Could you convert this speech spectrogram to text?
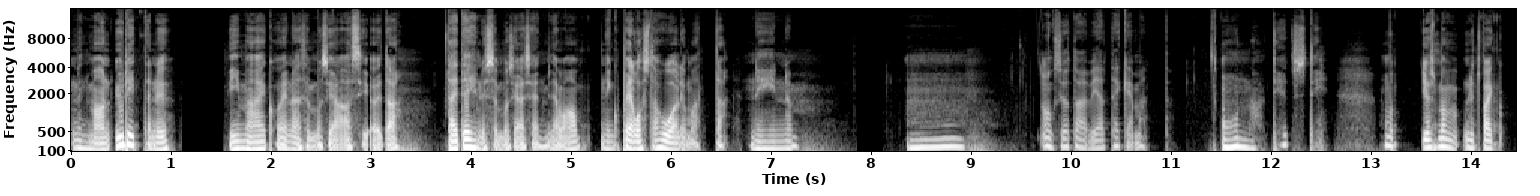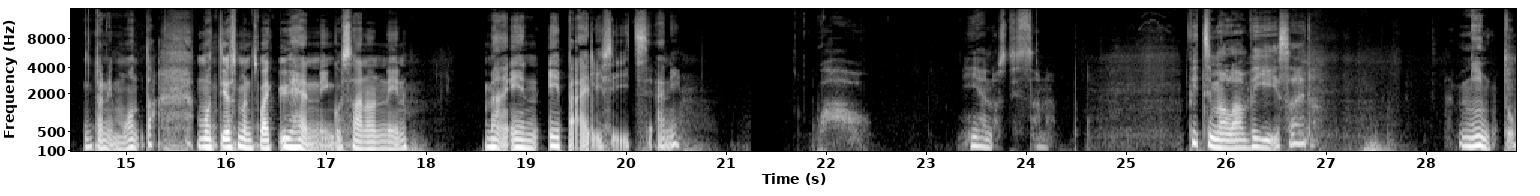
Nyt mä oon yrittänyt viime aikoina semmoisia asioita, tai tehnyt semmoisia asioita, mitä mä oon niin kuin pelosta huolimatta, niin mm, Onko jotain vielä tekemättä? on tietysti. Mutta jos mä nyt vaikka, nyt on niin monta, mutta jos mä nyt vaikka yhden niin kuin sanon, niin mä en epäilisi itseäni. Hienosti sanottu. Vitsi, me ollaan viisaita. Minttu,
